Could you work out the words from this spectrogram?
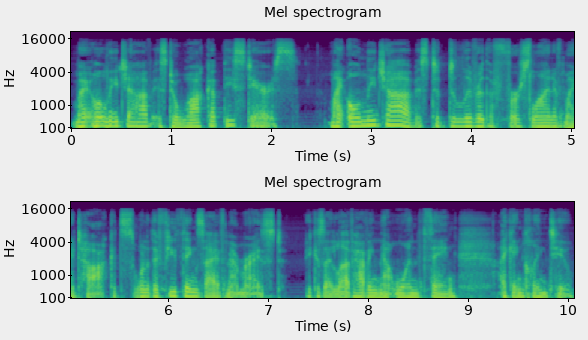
My only job is to walk up these stairs. My only job is to deliver the first line of my talk. It's one of the few things I have memorized because I love having that one thing I can cling to.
